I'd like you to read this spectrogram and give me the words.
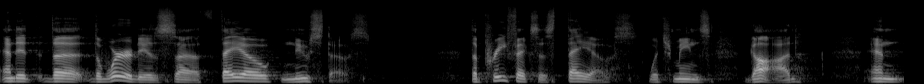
and it, the, the word is uh, theopneustos. The prefix is theos, which means God, and,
